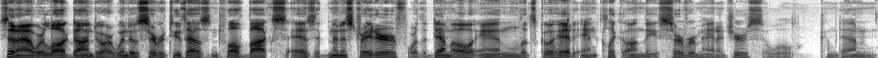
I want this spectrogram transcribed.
So now we're logged on to our Windows Server 2012 box as administrator for the demo, and let's go ahead and click on the Server Manager. So we'll come down and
